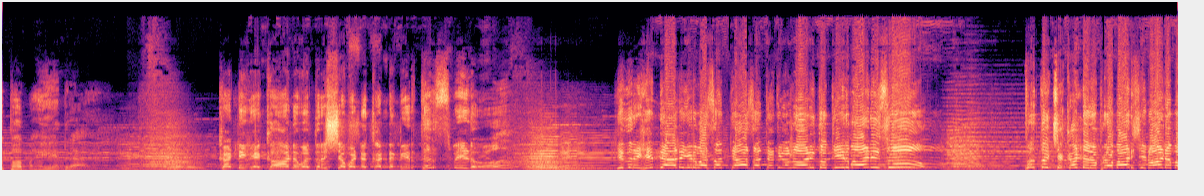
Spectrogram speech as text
ಅಪ್ಪ ಮಹೇಂದ್ರ ಕಣ್ಣಿಗೆ ಕಾಣುವ ದೃಶ್ಯವನ್ನು ಕಂಡು ನಿರ್ಧರಿಸಬೇಡು ಇದರ ಹಿಂದೆ ಅಡಗಿರುವ ಸತ್ಯಾಸತ್ಯತೆಗಳನ್ನು ಅರಿತು ತೀರ್ಮಾನಿಸು. ಪ್ರತ್ಯಕ್ಷ ಕಂಡರು ಪ್ರಮಾಣಿಸಿ ನೋಡುವ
